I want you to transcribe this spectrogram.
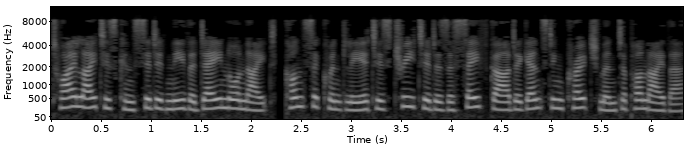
twilight is considered neither day nor night, consequently it is treated as a safeguard against encroachment upon either.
